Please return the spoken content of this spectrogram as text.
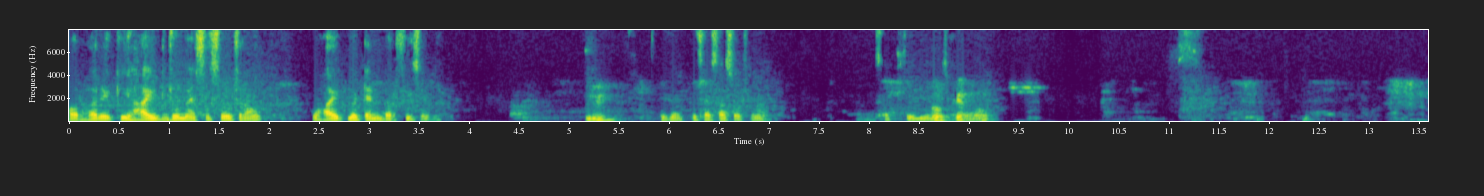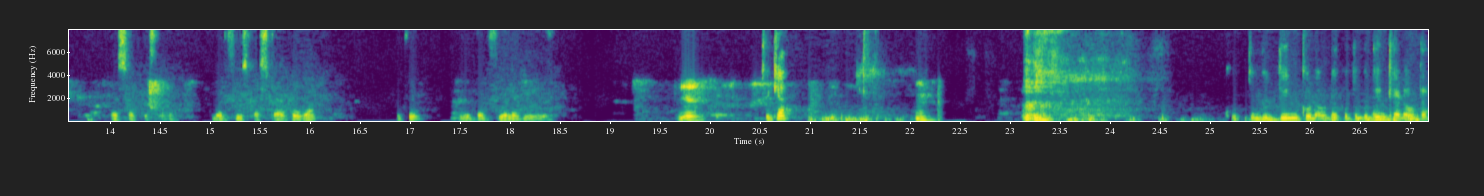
और हर एक की हाइट जो मैं ऐसे सोच रहा हूँ वो हाइट में 10 बर्फीज होगी। हम्म, ठीक है? कुछ ऐसा सोचो ना। सब थ्री डी Okay. ऐसा कुछ होगा। बर्फीज का स्टैक होगा। ठीक है? ये बर्फ़ी लगी हुई है। यस ठीक है? हम्म। कुतुबुद्दीन को डाउट है। कुतुबुद्दीन क्या डाउट है?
